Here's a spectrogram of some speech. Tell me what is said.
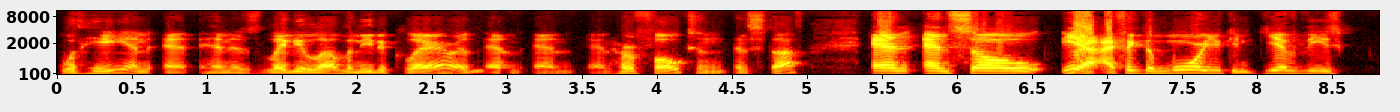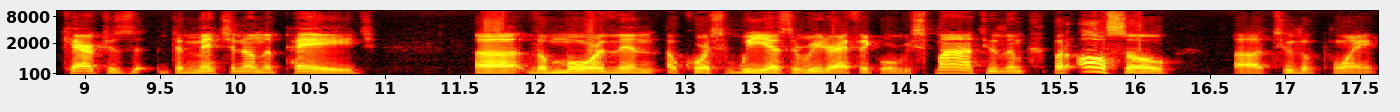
with he and, and and his lady love Anita Claire mm-hmm. and, and and and her folks and and stuff, and and so yeah, I think the more you can give these characters dimension on the page, uh, the more then of course we as the reader I think will respond to them, but also uh, to the point,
